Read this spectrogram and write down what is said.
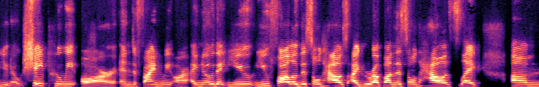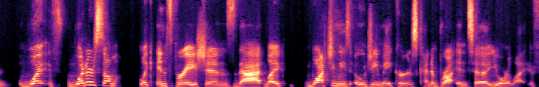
you know, shape who we are and define who we are, I know that you you follow this old house. I grew up on this old house. Like, um, what what are some like inspirations that like watching these OG makers kind of brought into your life?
